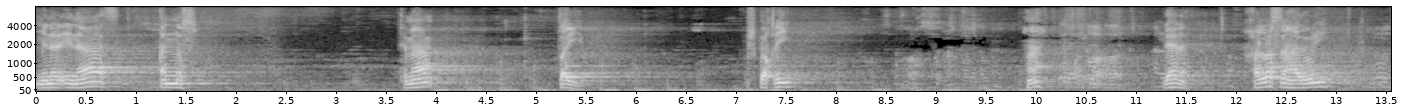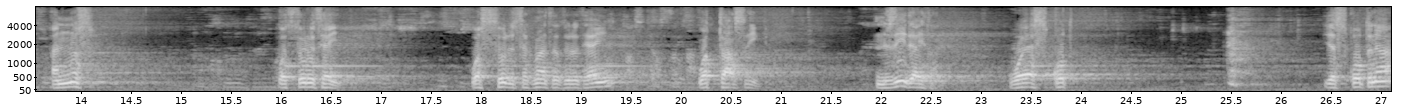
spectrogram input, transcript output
من الإناث النصف. تمام؟ طيب. وش بقي؟ ها؟ لا لا. خلصنا هذولي؟ النصف والثلثين. والثلث تكملة الثلثين والتعصيب. نزيد أيضا. ويسقط يسقطن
